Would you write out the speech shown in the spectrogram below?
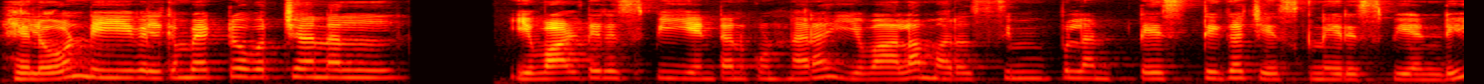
హలో అండి welcome back to our channel. ఇవాళ రెసిపీ ఏంటనుకుంటున్నారా? ఇవాళ మరో సింపుల్ అండ్ టేస్టీగా చేసుకునే రెసిపీ అండి.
